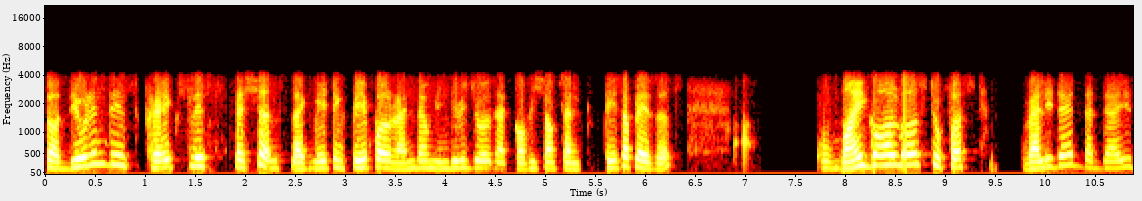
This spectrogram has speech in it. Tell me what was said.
So during these Craigslist sessions, like meeting people, random individuals at coffee shops and pizza places, my goal was to first validate that there is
